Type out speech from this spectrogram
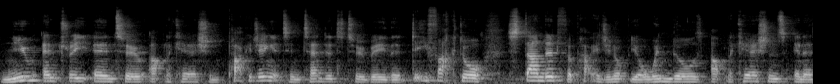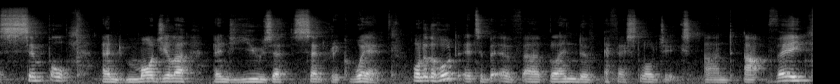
new entry into application packaging. It's intended to be the de facto standard for packaging up your Windows applications in a simple and modular and user-centric way. Under the hood, it's a bit of a blend of FSLogix and AppV.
